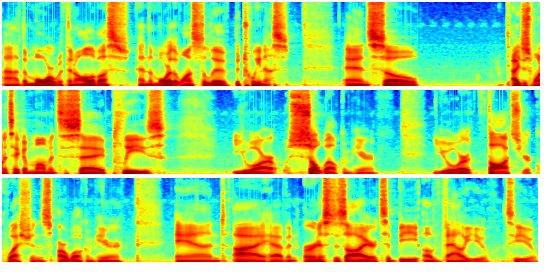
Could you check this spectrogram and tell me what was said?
uh, the more within all of us, and the more that wants to live between us. And so, I just want to take a moment to say, please, you are so welcome here. Your thoughts, your questions are welcome here. And I have an earnest desire to be of value to you.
